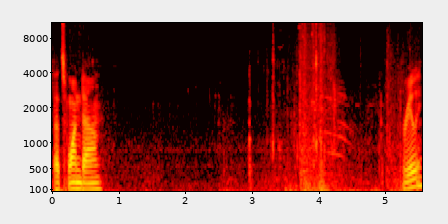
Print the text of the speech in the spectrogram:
That's one down. Really?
